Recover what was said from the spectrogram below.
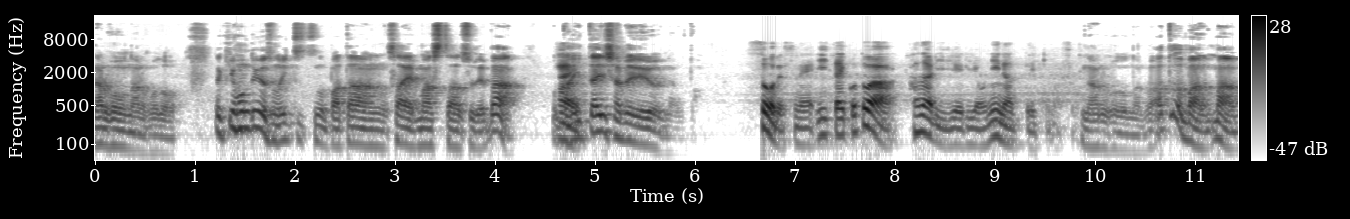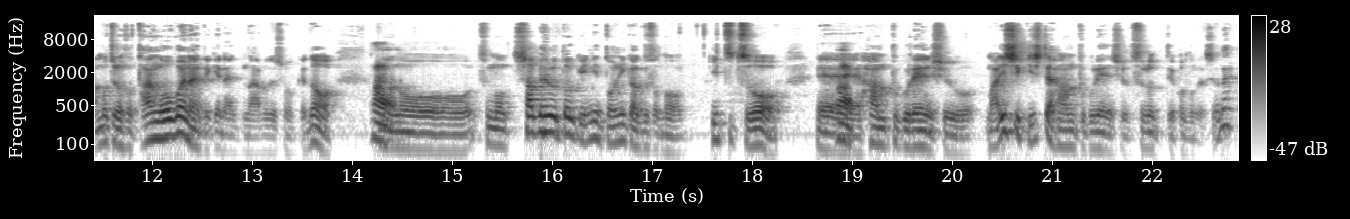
なるほど、なるほど。で基本的にはその5つのパターンさえマスターすれば、はい大体喋れるようになると。そうですね。言いたいことはかなり言えるようになっていきます。なるほど、なるほど。あとはまあ、まあ、もちろんその単語を覚えないといけないとなるでしょうけど、はい。あの、その喋るときにとにかくその5つを、えーはい反復練習を、まあ意識して反復練習するっていうことですよね。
